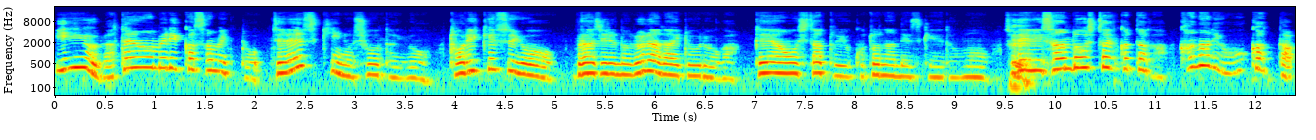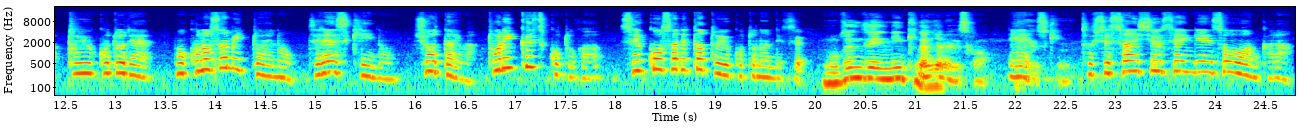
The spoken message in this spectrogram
EU ラテンアメリカサミットゼレンスキーの招待を取り消すようブラジルのルラ大統領が提案をしたということなんですけれども、それに賛同した方がかなり多かったということで、もうこのサミットへのゼレンスキーの招待は取り消すことが成功されたということなんです。もう全然人気ないじゃないですか。ええそして最終宣言草案から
